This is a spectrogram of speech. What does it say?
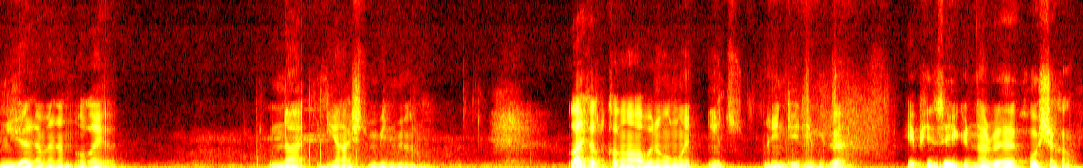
Güncellemeden dolayı. Bunu niye açtım bilmiyorum. Like atıp kanala abone olmayı unutmayın dediğim gibi. Hepinize iyi günler ve hoşçakalın.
